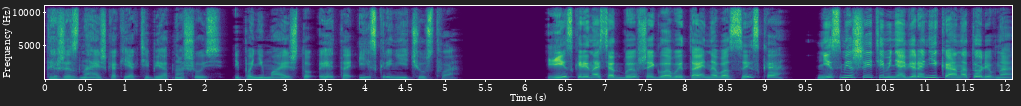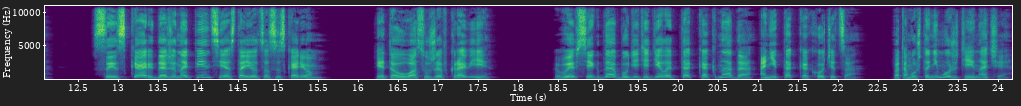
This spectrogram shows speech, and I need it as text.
Ты же знаешь, как я к тебе отношусь, и понимаешь, что это искренние чувства. Искренность от бывшей главы тайного сыска? Не смешите меня, Вероника Анатольевна. Сыскарь даже на пенсии остается сыскарем. Это у вас уже в крови. Вы всегда будете делать так, как надо, а не так, как хочется потому что не можете иначе.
